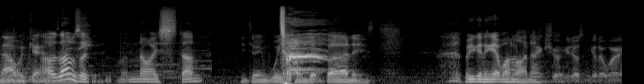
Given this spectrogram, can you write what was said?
now we're getting. Oh, that was shit. a nice stunt. You're doing weekend at Bernie's. We're gonna get one liner. Make sure he doesn't get away.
